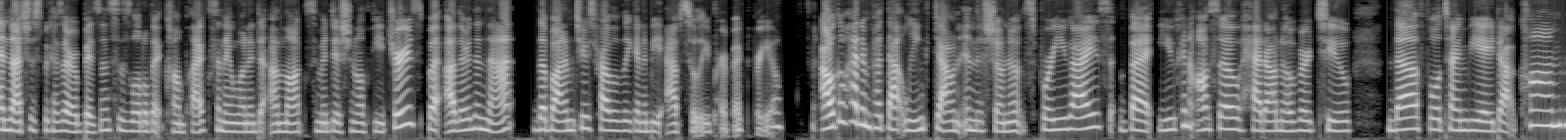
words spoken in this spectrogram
And that's just because our business is a little bit complex and I wanted to unlock some additional features. But other than that, the bottom tier is probably going to be absolutely perfect for you. I'll go ahead and put that link down in the show notes for you guys, but you can also head on over to thefulltimeva.com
